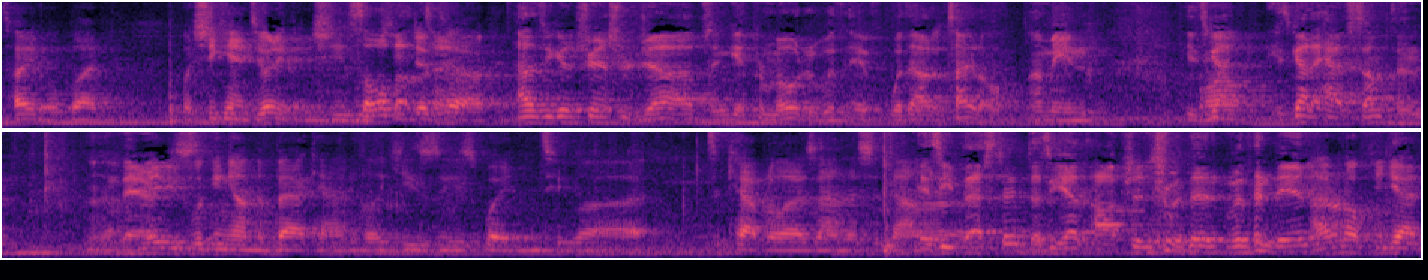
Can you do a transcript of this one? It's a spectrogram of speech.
title, but but she can't do anything. She it's all about title. out. How's he going to transfer jobs and get promoted with if, without a title? I mean, he's Well- got he's got to have something there. Maybe he's looking on the back end, like he's he's waiting to uh, to capitalize on this down. Is he vested? Does he have options within within Dan? I don't know if he got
